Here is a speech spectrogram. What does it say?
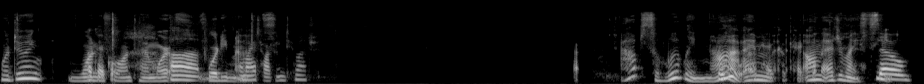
We're doing wonderful okay, cool. on time. We're um, 40 minutes. Am I talking too much? Absolutely not. Ooh, okay, I'm okay, on the edge of my seat. So,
